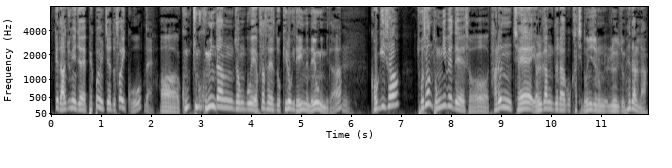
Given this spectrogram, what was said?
그게 나중에 이제 백번 일지에도 써 있고 네. 어, 국- 중국 국민당 정부의 역사서에도 기록이 돼 있는 내용입니다. 음. 거기서 조선 독립에 대해서 다른 제 열강들하고 같이 논의를 좀 해달라.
